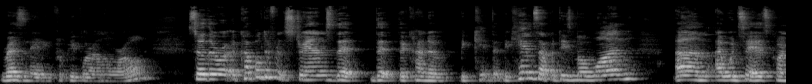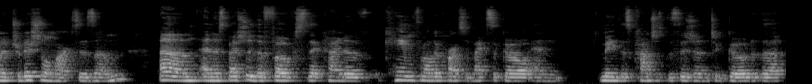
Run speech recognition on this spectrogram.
resonating for people around the world. So there were a couple different strands that that the kind of became that became Zapatismo. One, um, I would say, is kind of traditional Marxism, um, and especially the folks that kind of came from other parts of Mexico and made this conscious decision to go to the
